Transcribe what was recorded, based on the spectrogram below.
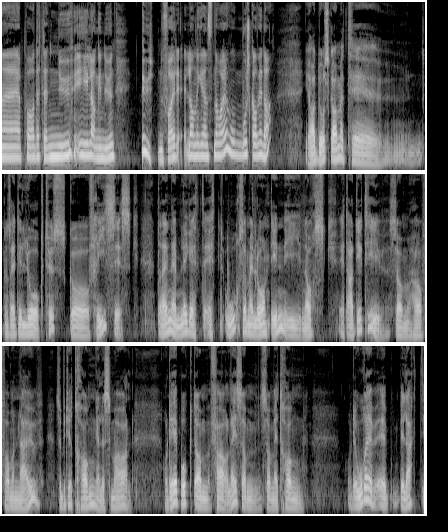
eh, på dette nu i lange nuen utenfor landegrensene våre. Hvor, skal vi da? Ja, da skal vi til, si, til lågtysk og frisisk. Det er nemlig et, et ord som er lånt inn i norsk, et adjektiv som har formen nauv, som betyr trang eller smal. Og det er brukt om farlei som, som er trong. Og det ordet er belagt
